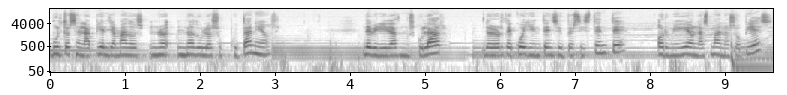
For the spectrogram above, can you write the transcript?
bultos en la piel llamados nódulos subcutáneos, debilidad muscular, dolor de cuello intenso y persistente, hormigueo en las manos o pies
